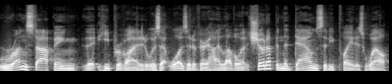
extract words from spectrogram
run stopping that he provided was at, was at a very high level. And it showed up in the downs that he played as well.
